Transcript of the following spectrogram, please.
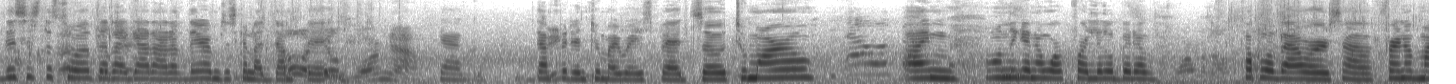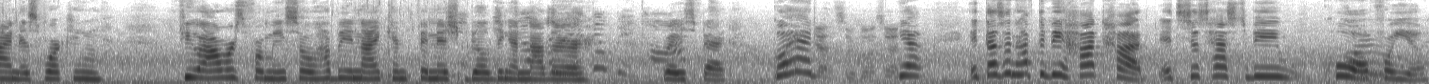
This is the soil that I got out of there. I'm just gonna dump Oh, it it. feels warm now. Yeah, g- dump it into my raised bed. So tomorrow, I'm only gonna work for a little bit of, a couple of hours. A friend of mine is working a few hours for me, so hubby and I can finish building another raised bed. Go ahead. Yeah, so go inside. Yeah, it doesn't have to be hot, hot. It just has to be cool for you.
